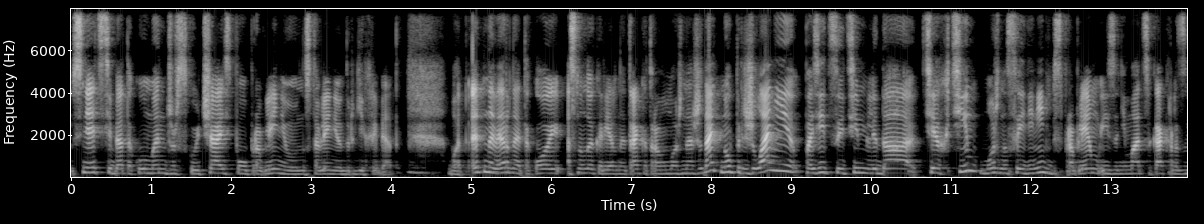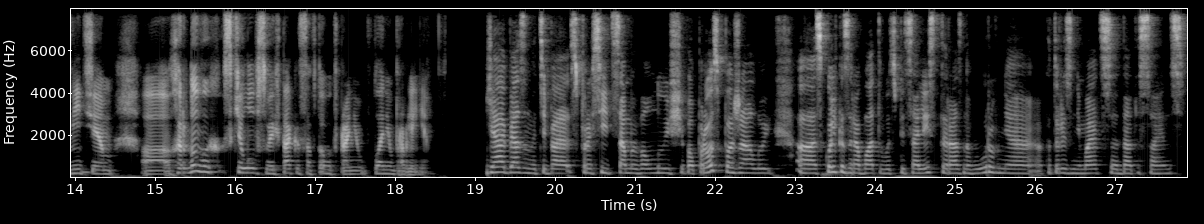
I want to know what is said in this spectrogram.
снять с себя такую менеджерскую часть по управлению, наставлению других ребят. Вот. Это, наверное, такой основной карьерный трек, которого можно ожидать, но при желании позиции тим лида тех тим можно соединить без проблем и заниматься как развитием э, хардовых скиллов своих, так и софтовых в плане, в плане управления. Я обязана тебя спросить самый волнующий вопрос, пожалуй. А, сколько зарабатывают специалисты разного уровня, которые занимаются Data Science?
